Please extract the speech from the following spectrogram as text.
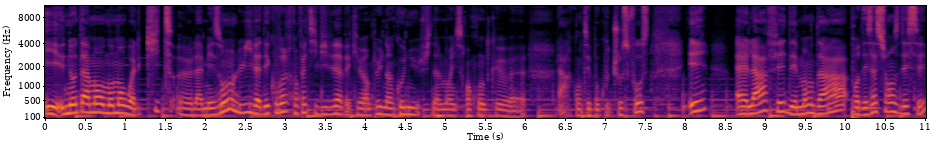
Et notamment au moment où elle quitte euh, la maison, lui, il va découvrir qu'en fait, il vivait avec euh, un peu une inconnue. Finalement, il se rend compte qu'elle a raconté beaucoup de choses fausses. Et elle a fait des mandats pour des assurances d'essai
